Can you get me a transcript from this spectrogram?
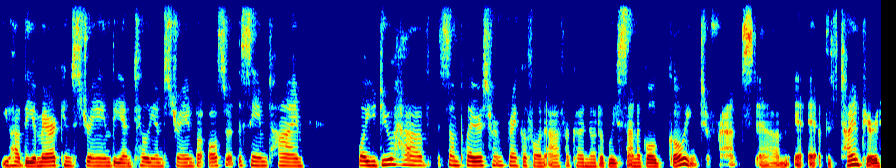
you have the American strain, the Antillean strain, but also at the same time, while you do have some players from Francophone Africa, notably Senegal, going to France um, at this time period,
